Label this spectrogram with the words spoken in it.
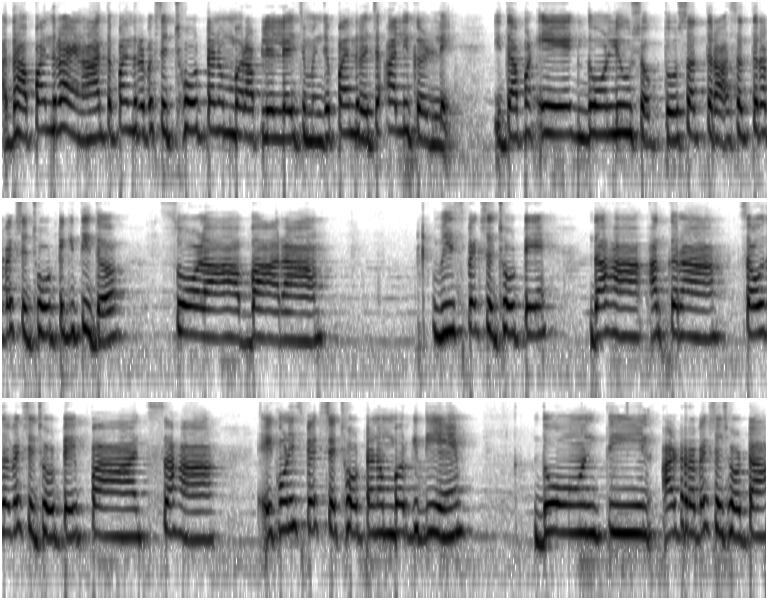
आता हा पंधरा आहे ना? आता पंधरापेक्षा छोटा नंबर आपल्याला लिहायचे. म्हणजे पंधराच्या अलीकडले. इथं आपण एक दोन लिहू शकतो. सतरा. सतरापेक्षा छोटे किती इथं? सोळा बारा वीसपेक्षा छोटे दहा अकरा चौदापेक्षा छोटे पाच सहा एकोणीसपेक्षा छोटा नंबर किती आहे? दोन तीन अठरापेक्षा छोटा.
